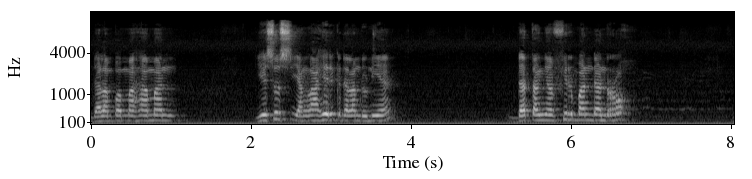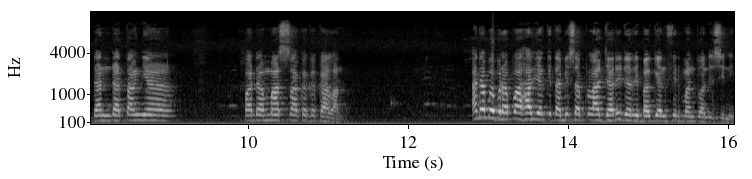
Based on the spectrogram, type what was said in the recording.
dalam pemahaman Yesus yang lahir ke dalam dunia, datangnya firman dan roh, dan datangnya pada masa kekekalan. Ada beberapa hal yang kita bisa pelajari dari bagian firman Tuhan di sini.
